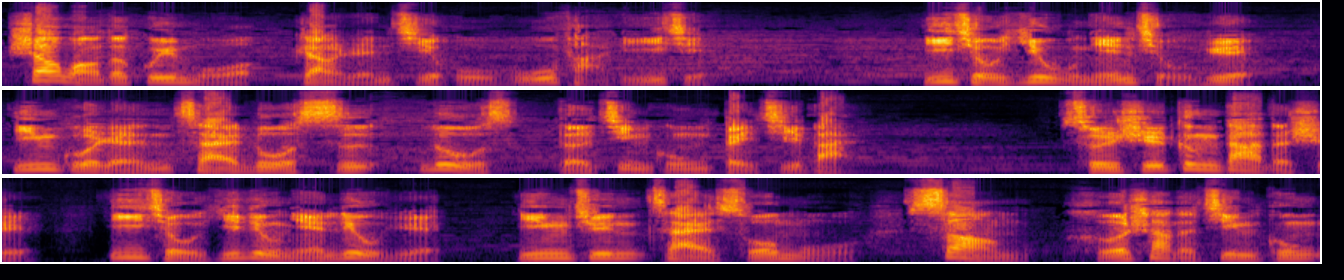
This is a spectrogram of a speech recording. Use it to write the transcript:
伤亡的规模让人几乎无法理解。一九一五年九月，英国人在洛斯路斯的进攻被击败。损失更大的是，一九一六年六月，英军在索姆 （Som） 河上的进攻，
